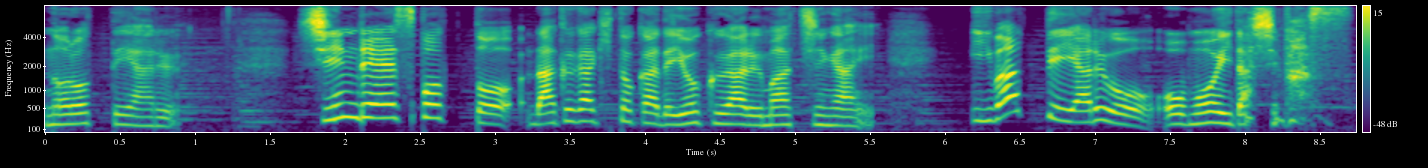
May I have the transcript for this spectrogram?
呪ってやる。心霊スポット落書きとかでよくある間違い。祝ってやるを思い出します。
